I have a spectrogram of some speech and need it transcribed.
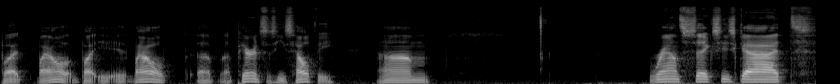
but by all by by all uh, appearances, he's healthy. Um, round six, he's got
